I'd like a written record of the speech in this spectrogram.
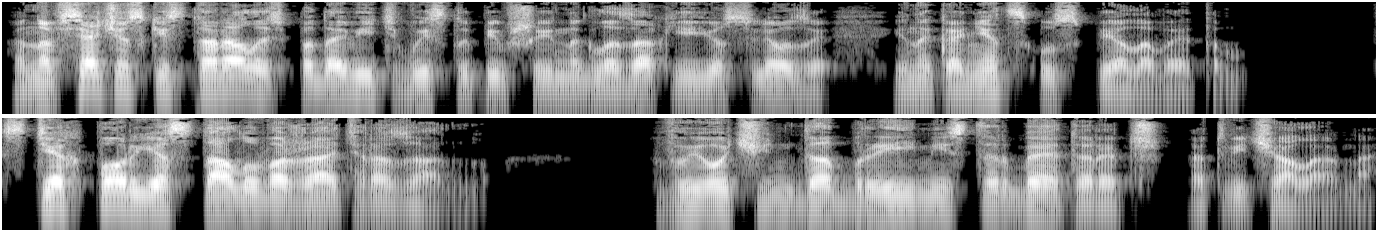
Она всячески старалась подавить выступившие на глазах ее слезы и, наконец, успела в этом. С тех пор я стал уважать Розанну. «Вы очень добры, мистер Беттередж», — отвечала она.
